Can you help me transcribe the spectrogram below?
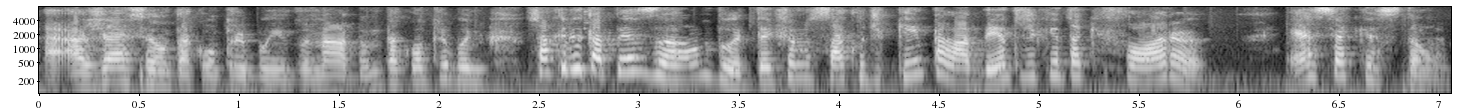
A, a Jéssica não tá contribuindo nada, não tá contribuindo. Só que ele tá pesando, ele tá enchendo o saco de quem tá lá dentro e de quem tá aqui fora. Essa é a questão.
